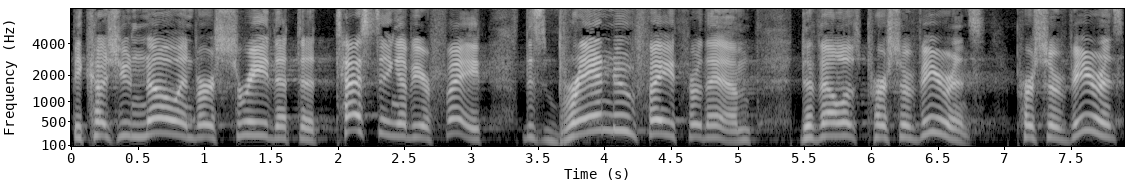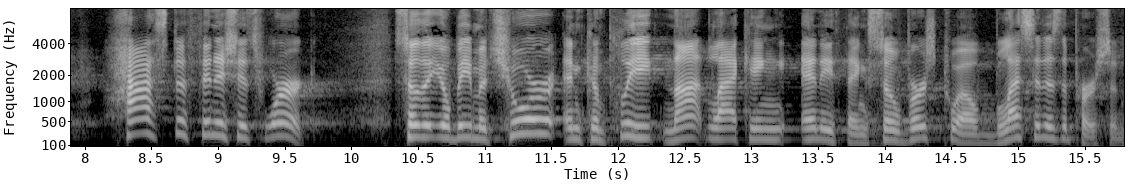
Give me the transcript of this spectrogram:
because you know in verse 3 that the testing of your faith, this brand new faith for them, develops perseverance. Perseverance has to finish its work so that you'll be mature and complete, not lacking anything. So, verse 12 Blessed is the person,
